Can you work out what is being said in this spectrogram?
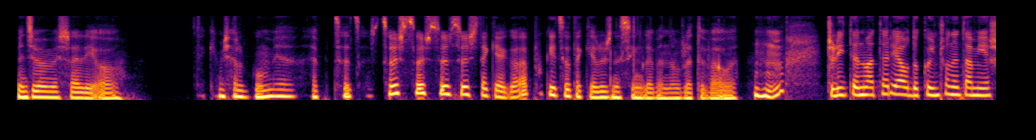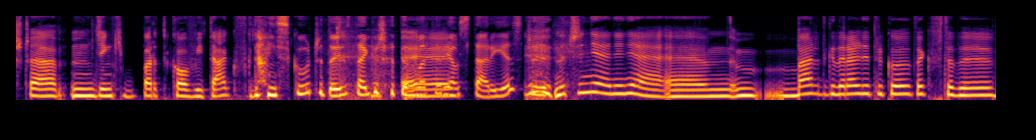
będziemy myśleli o jakimś albumie, epce, coś, coś, coś, coś, coś takiego. A póki co takie luźne single będą wlatywały. Mhm. Czyli ten materiał dokończony tam jeszcze mm, dzięki Bartkowi, tak? W Gdańsku? Czy to jest tak, że ten E, materiał stary jest? Czy... Znaczy nie, nie, nie. Bart generalnie tylko tak wtedy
